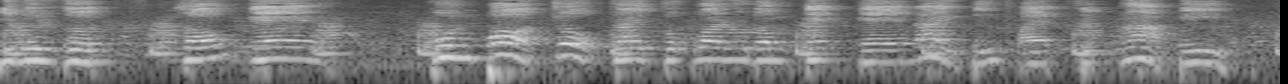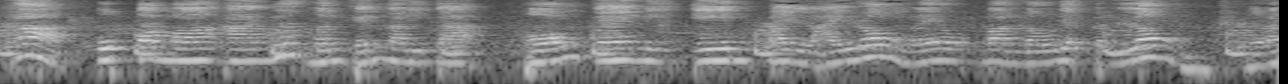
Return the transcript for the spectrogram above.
นี่หนึ่งเกิดสองแก่คุณพ่อโชคชัยสุขวารุดมแก่แก่ได้ถึง 85 ปี ถ้าอุปมาอายุเหมือนเข็มนาฬิกา ของแกนี่เอ็นไปหลายร่องแล้วบ้านเราเรียกกันร่องเห็นไหม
